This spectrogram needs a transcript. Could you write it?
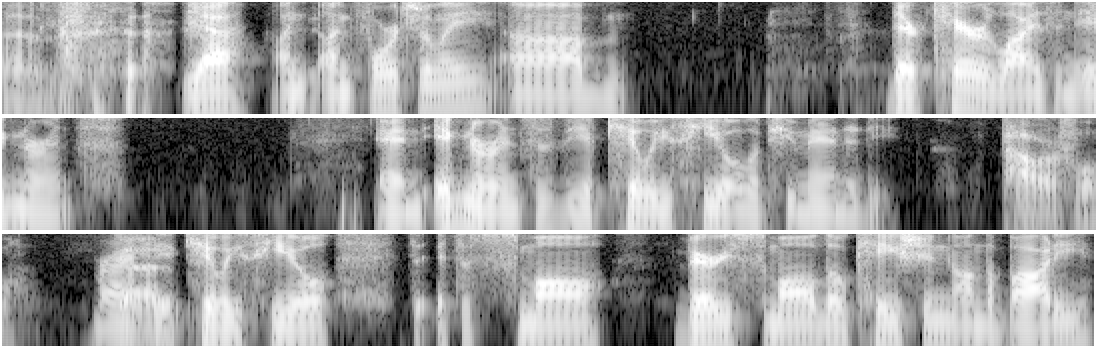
Um, Yeah, un- unfortunately, um, their care lies in ignorance, and ignorance is the Achilles heel of humanity. powerful. Right, Yeah. the Achilles heel. It's a, it's a small, very small location on the body,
